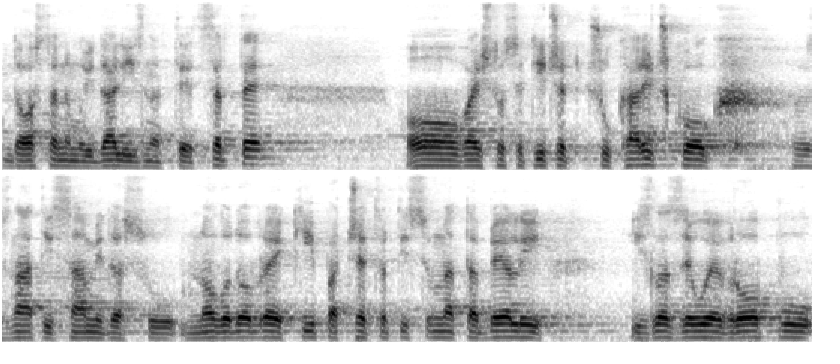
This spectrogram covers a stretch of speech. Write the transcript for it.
da ostanemo i dalje iznad te crte. Ovaj, što se tiče Čukaričkog, znate sami da su mnogo dobra ekipa, četvrti su na tabeli, izlaze u Evropu,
